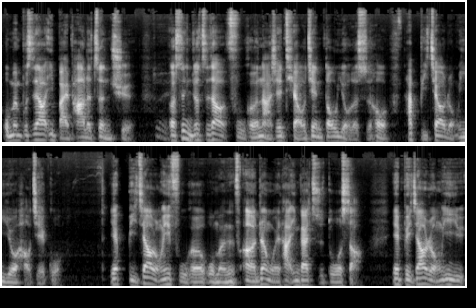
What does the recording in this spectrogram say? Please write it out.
我们不是要一百趴的正确，而是你就知道符合哪些条件都有的时候，它比较容易有好结果，也比较容易符合我们呃认为它应该值多少，也比较容易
